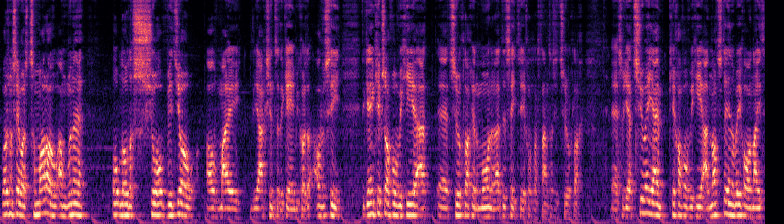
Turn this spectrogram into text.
what I was gonna say was tomorrow I'm gonna upload a short video of my reaction to the game because obviously the game kicks off over here at uh, 2 o'clock in the morning. I did say 3 o'clock last time, it's actually 2 o'clock. Uh, so yeah, 2 a.m. kick off over here. I'm not staying awake all night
